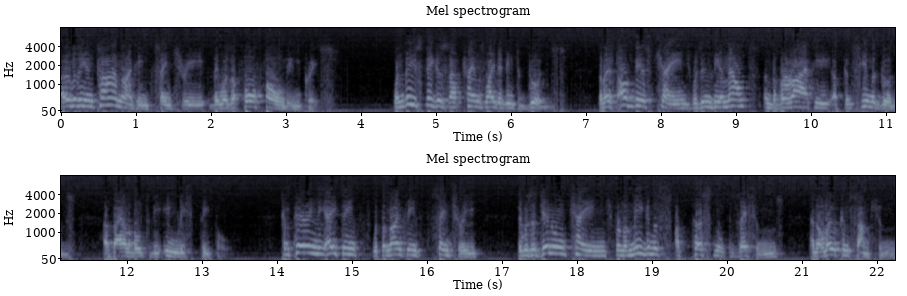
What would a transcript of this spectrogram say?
Over the entire 19th century, there was a fourfold increase. When these figures are translated into goods, the most obvious change was in the amount and the variety of consumer goods available to the English people. Comparing the 18th with the 19th century, there was a general change from a meagerness of personal possessions and a low consumption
